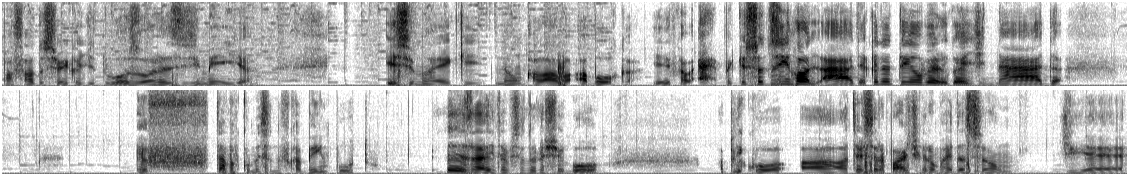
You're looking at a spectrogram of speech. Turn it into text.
passado cerca de duas horas e meia esse moleque não calava a boca. E ele ficava, é, porque eu sou desenrolado, é que eu não tenho vergonha de nada. Eu tava começando a ficar bem puto. Beleza, a entrevistadora chegou, aplicou a terceira parte, que era uma redação de é,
